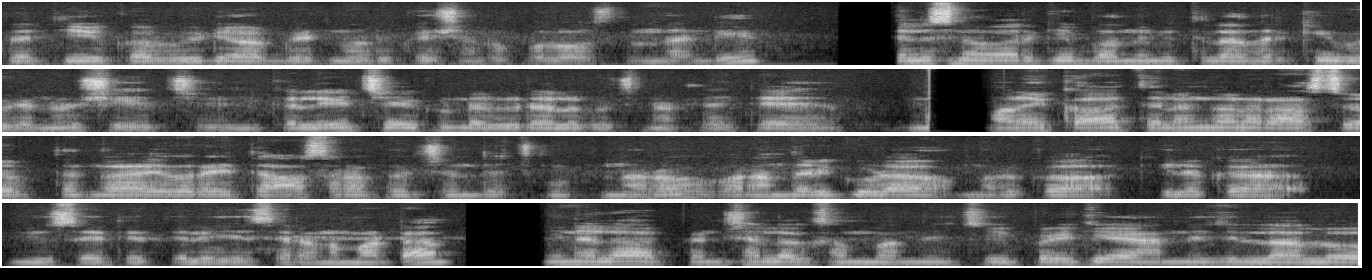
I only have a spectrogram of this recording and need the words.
ప్రతి ఒక్క వీడియో అప్డేట్ నోటిఫికేషన్ రూపంలో వస్తుందండి. తెలిసిన వారికి బంధుమిత్రులందరికీ వీడియోను షేర్ చేయండి. ఇక లేట్ చేయకుండా వివరాలకు వచ్చినట్లయితే మన యొక్క తెలంగాణ రాష్ట్ర వ్యాప్తంగా ఎవరైతే ఆసరా పెన్షన్ తెచ్చుకుంటున్నారో వారందరికీ కూడా మరొక కీలక న్యూస్ అయితే తెలియజేశారనమాట ఈ నెల పెన్షన్లకు సంబంధించి ఇప్పటికే అన్ని జిల్లాల్లో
